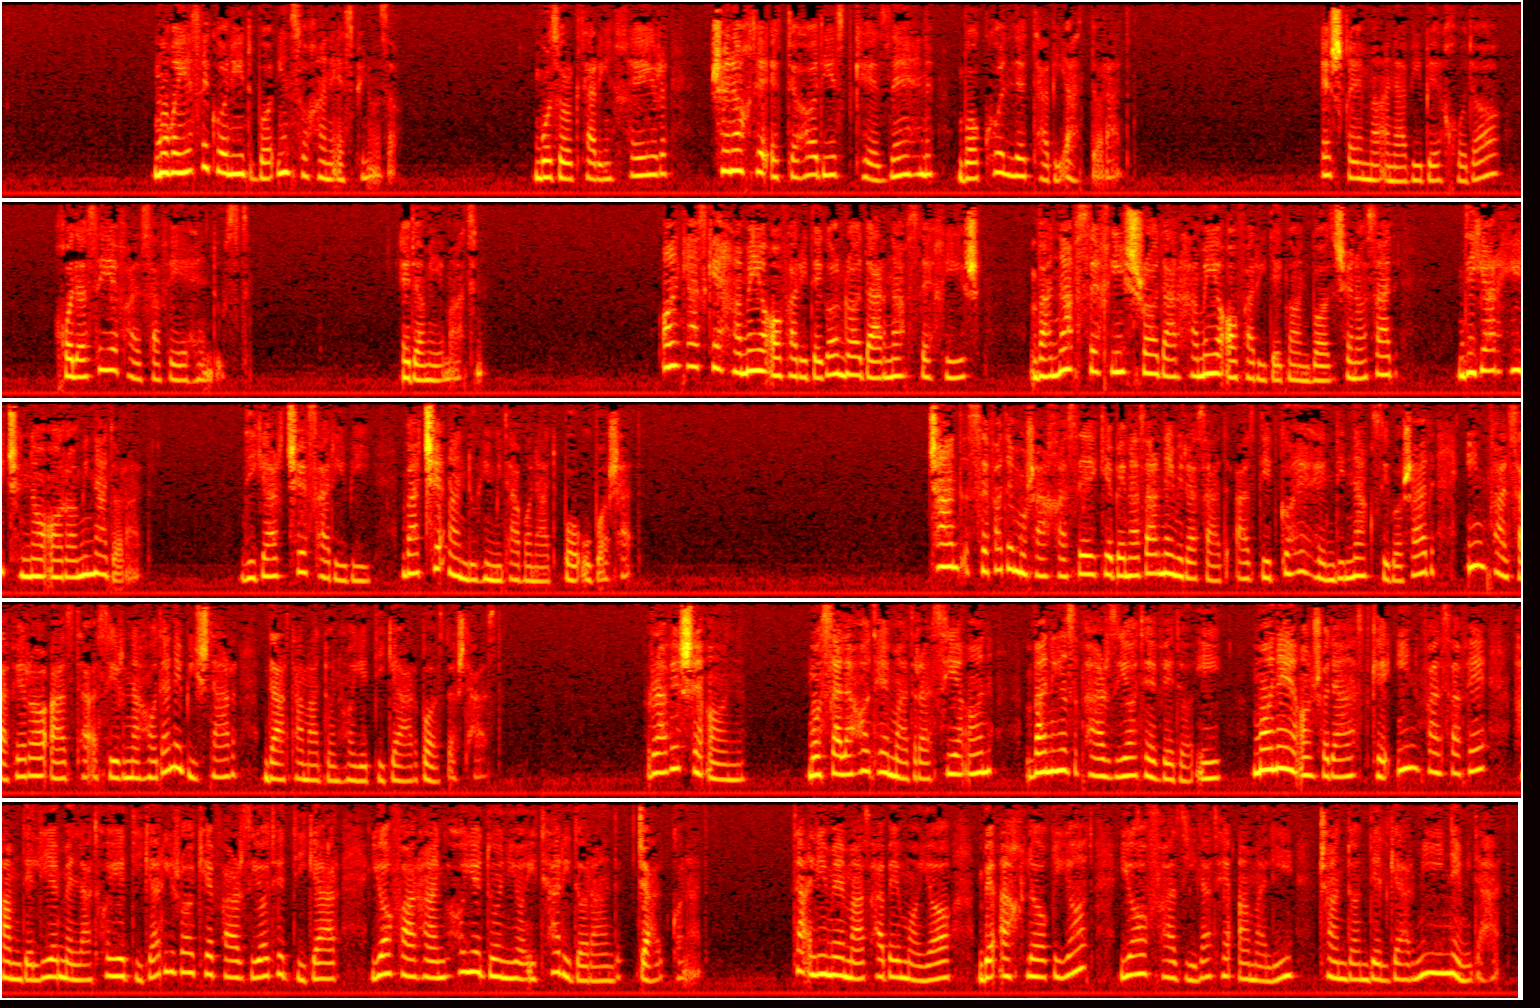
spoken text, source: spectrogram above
مقایسه کنید با این سخن اسپینوزا. بزرگترین خیر شناخت اتحادی است که ذهن با کل طبیعت دارد. عشق معنوی به خدا خلاصه فلسفه هندوست. ادامه متن. آن کس که همه آفریدگان را در نفس خیش و نفس خیش را در همه آفریدگان باز شناسد دیگر هیچ ناآرامی ندارد. دیگر چه فریبی و چه اندوهی می‌تواند با او باشد؟ چند صفت مشخصه که به نظر نمی رسد از دیدگاه هندی نقصی باشد این فلسفه را از تأثیر نهادن بیشتر در تمدنهای دیگر باز داشته است. روش آن مصطلحات مدرسی آن و نیز فرضیات ودایی مانع آن شده است که این فلسفه همدلی ملتهای دیگری را که فرضیات دیگر یا فرهنگهای دنیایی تری دارند جلب کند تعلیم مذهب مایا به اخلاقیات یا فضیلت عملی چندان دلگرمی نمی دهد.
